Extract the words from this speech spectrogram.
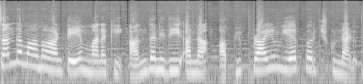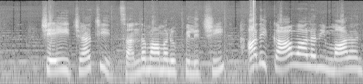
చందమామ అంటే మనకి అందనిది అన్న అభిప్రాయం ఏర్పరుచుకున్నాడు. చేయి చాచి చందమామను పిలిచి అది కావాలని మారాన్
